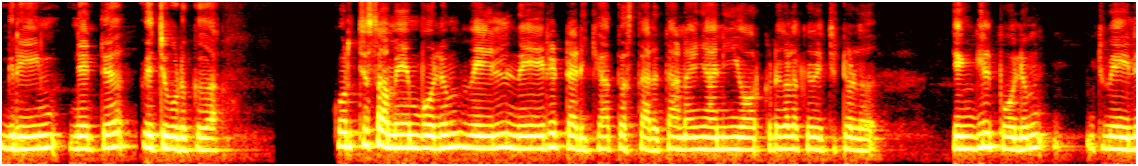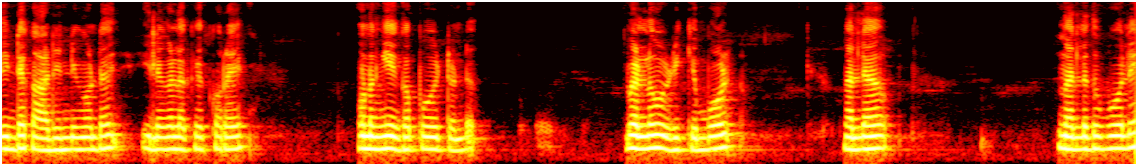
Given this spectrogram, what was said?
ഗ്രീൻ നെറ്റ് വെച്ച് കൊടുക്കുക. കുറച്ച് സമയം പോലും വെയിൽ നേരിട്ടടിക്കാത്ത സ്ഥലത്താണ് ഞാൻ ഈ ഓർക്കിഡുകളൊക്കെ വെച്ചിട്ടുള്ളത്. എങ്കിൽ പോലും വെയിലിന്റെ കാഠിന്യം കൊണ്ട് ഇലകളൊക്കെ കുറേ ഉണങ്ങിയൊക്കെ പോയിട്ടുണ്ട്. വെള്ളം ഒഴിക്കുമ്പോൾ നല്ല നല്ലതുപോലെ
